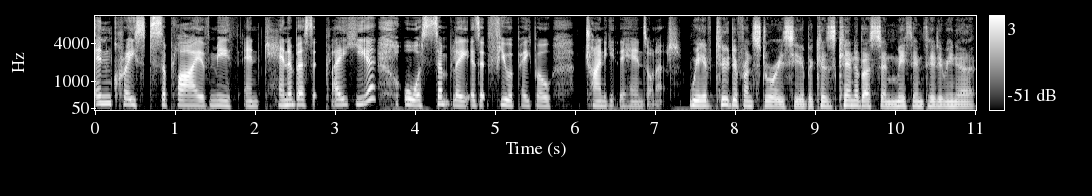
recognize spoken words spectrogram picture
increased supply of meth and cannabis at play here, or simply is it fewer people trying to get their hands on it? We have two different stories here because cannabis and methamphetamine are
